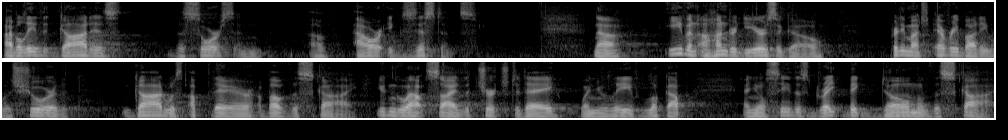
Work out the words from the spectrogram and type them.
I believe that God is the source and, of our existence. Now, even a hundred years ago, pretty much everybody was sure that God was up there above the sky. You can go outside the church today when you leave, look up, and you'll see this great big dome of the sky.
